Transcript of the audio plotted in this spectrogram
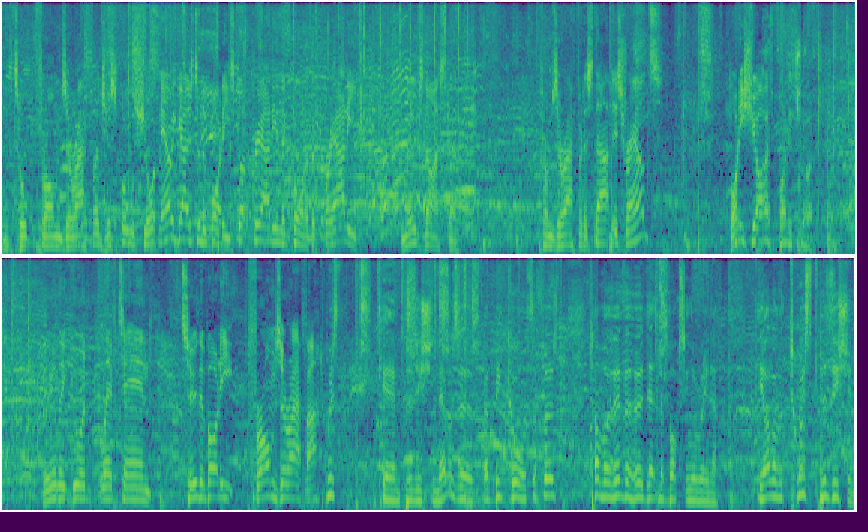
Left hook from Zerafa just falls short. Now he goes to the body. He's got Creati in the corner, but Creati moves nicely. From Zerafa to start this round. Body shot. Nice body shot. Really good left hand to the body from Zerafa. Twist um, position. That was a, a, big call. It's the first time I've ever heard that in the boxing arena. The Oliver twist position.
